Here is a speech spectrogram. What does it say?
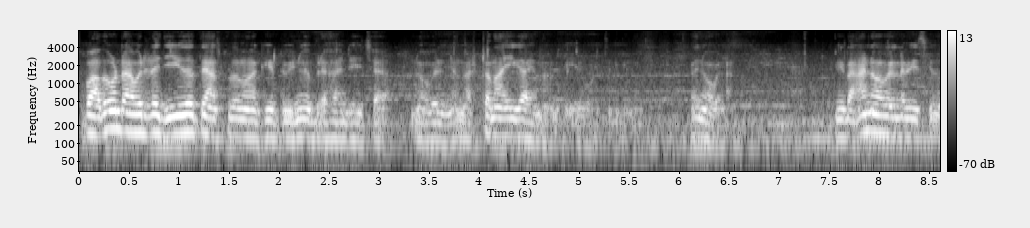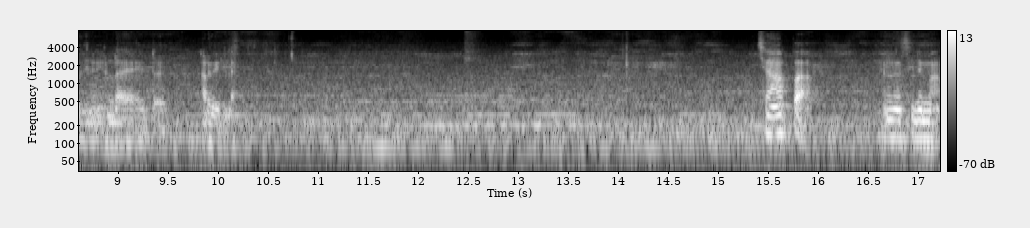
അപ്പോൾ അതുകൊണ്ട് അവരുടെ ജീവിതത്തെ ആസ്പദമാക്കിയിട്ട് വിനു എബ്രഹാം രചിച്ച നോവലിന് നഷ്ടനായിക എന്നാണ് പേര് കൊടുത്തിരിക്കുന്നത്. അത് നോവലാണ്. പിന്നീട് ആ നോവലിന്റെ ബേസ് ചെയ്ത് സിനിമ ഉണ്ടായിട്ട് അറിവില്ല. ചാപ്പ എന്ന സിനിമ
